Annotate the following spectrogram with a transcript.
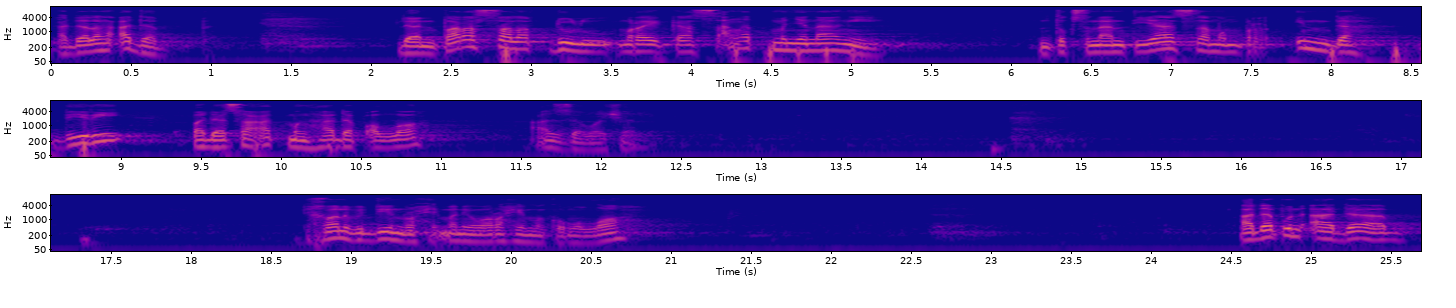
adalah adab. Dan para salaf dulu mereka sangat menyenangi untuk senantiasa memperindah diri pada saat menghadap Allah Azza wa Jalla. Ikhwan rahimani wa rahimakumullah. Adapun adab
